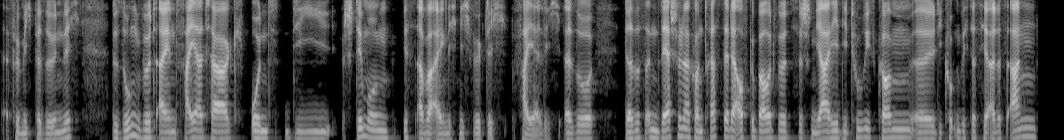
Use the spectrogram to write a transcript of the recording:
äh, für mich persönlich. Besungen wird ein Feiertag und die Stimmung ist aber eigentlich nicht wirklich feierlich. Also das ist ein sehr schöner Kontrast, der da aufgebaut wird zwischen, ja, hier die Touris kommen, äh, die gucken sich das hier alles an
